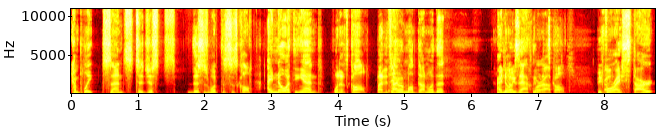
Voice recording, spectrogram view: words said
complete sense to just this is what this is called. I know at the end what it's called. By the time i'm all done with it i know exactly what it's options. called before i start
